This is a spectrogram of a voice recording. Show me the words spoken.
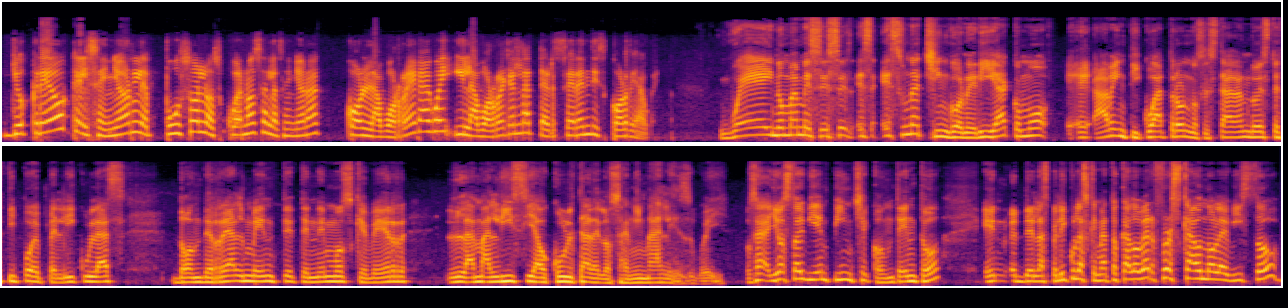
Yo creo que el señor le puso los cuernos a la señora con la borrega, güey, y la borrega es la tercera en discordia, güey. Güey, no mames, es, es, es una chingonería como eh, A24 nos está dando este tipo de películas donde realmente tenemos que ver la malicia oculta de los animales, güey. O sea, yo estoy bien pinche contento en, de las películas que me ha tocado ver. First Cow no la he visto,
